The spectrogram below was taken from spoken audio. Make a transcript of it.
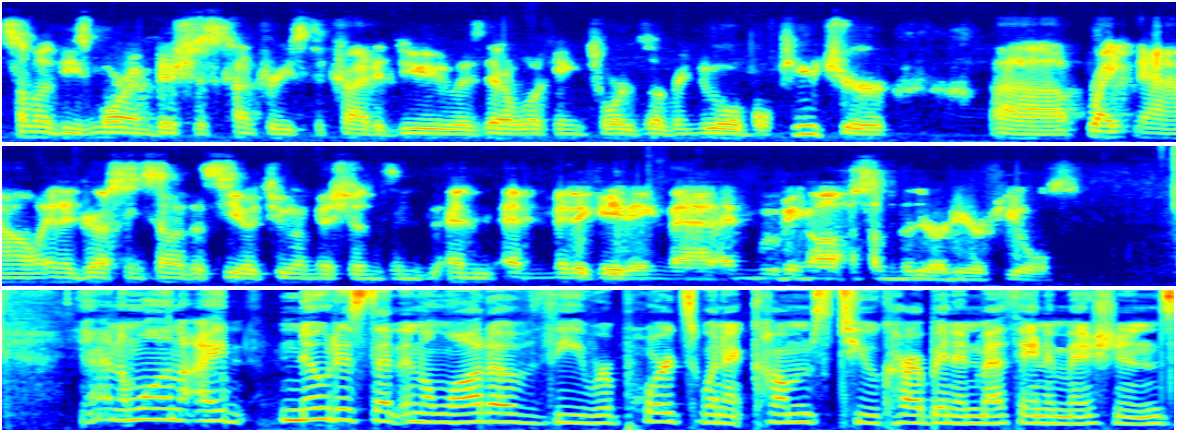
some of these more ambitious countries to try to do as they're looking towards a renewable future uh, right now in addressing some of the CO2 emissions and, and, and mitigating that and moving off of some of the dirtier fuels. Yeah, and well, and I noticed that in a lot of the reports when it comes to carbon and methane emissions,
